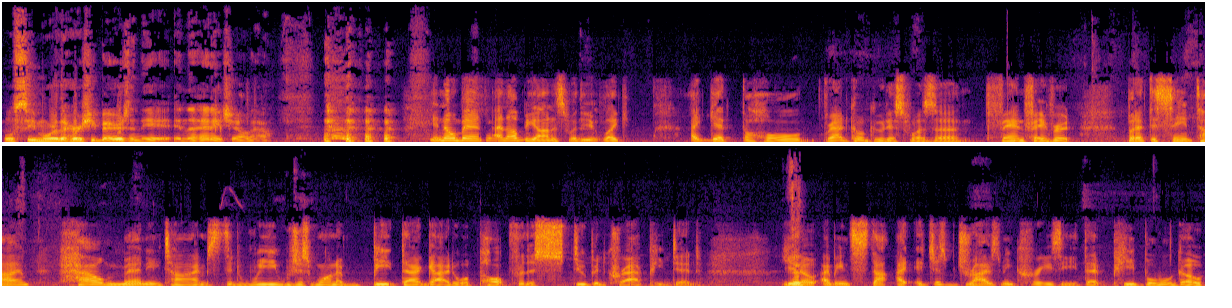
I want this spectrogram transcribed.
We'll see more of the Hershey Bears in the in the NHL now. You know, man, and I'll be honest with you, like I get the whole Radko Gudas was a fan favorite, but at the same time, how many times did we just want to beat that guy to a pulp for the stupid crap he did? You The- know, I mean, stop. I, it just drives me crazy that people will go,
